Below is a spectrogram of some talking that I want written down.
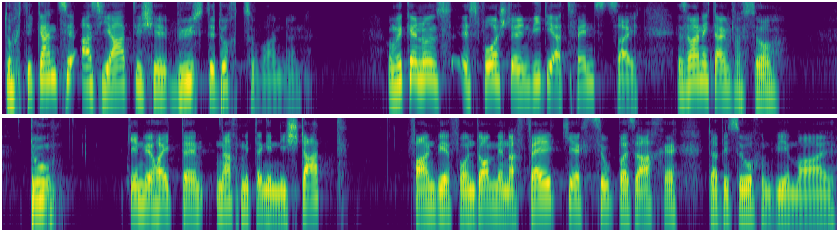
durch die ganze asiatische Wüste durchzuwandern. Und wir können uns es vorstellen wie die Adventszeit. Es war nicht einfach so, du, gehen wir heute Nachmittag in die Stadt, fahren wir von Dommer nach Feldkirch, super Sache, da besuchen wir mal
